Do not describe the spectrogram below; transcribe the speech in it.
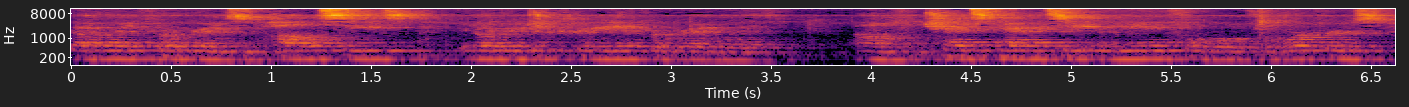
government programs and policies in order to create a program with um, transparency, a meaningful role for workers,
